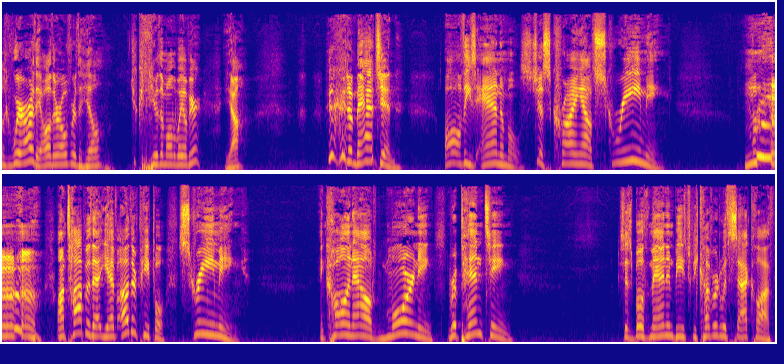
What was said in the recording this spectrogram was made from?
Like where are they? Oh, they're over the hill. You can hear them all the way over here. Yeah. Who could imagine all these animals just crying out, screaming? On top of that, you have other people screaming and calling out, mourning, repenting. It says, Both man and beast be covered with sackcloth,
